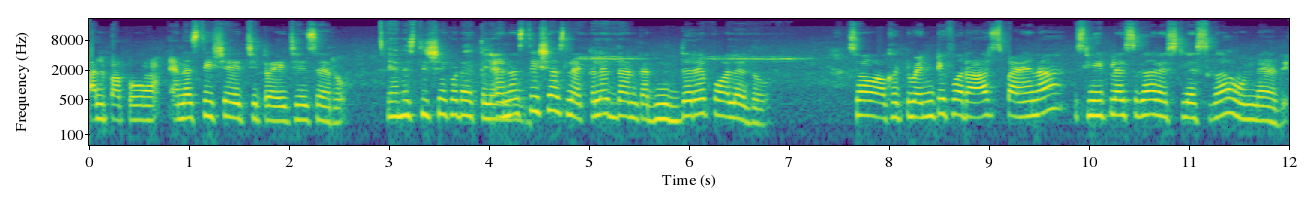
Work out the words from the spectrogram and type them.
వాళ్ళు పాపం ఎనస్థీషియా ఇచ్చి ట్రై చేశారు. ఎనస్థిషియా కూడా ఎక్కలేదు. ఎనస్థీషియా అసలు ఎక్కలేదు దానికి అది నిద్రే పోలేదు. సో ఒక ట్వంటీ ఫోర్ అవర్స్ పైన స్లీప్లెస్గా రెస్ట్లెస్గా ఉండేది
